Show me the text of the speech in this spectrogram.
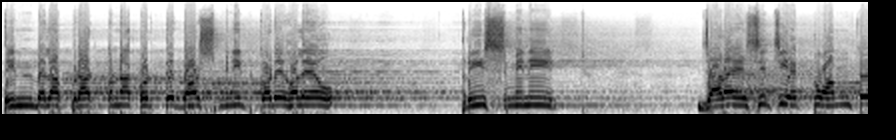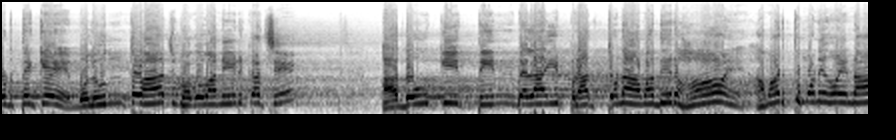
তিন বেলা প্রার্থনা করতে দশ মিনিট করে হলেও ত্রিশ মিনিট। যারা এসেছি একটু অন্তর থেকে, বলুন তো আজ ভগবানের কাছে, আদৌ কি তিন বেলাই প্রার্থনা আমাদের হয়? আমার তো মনে হয় না।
